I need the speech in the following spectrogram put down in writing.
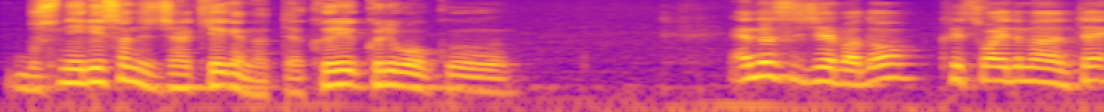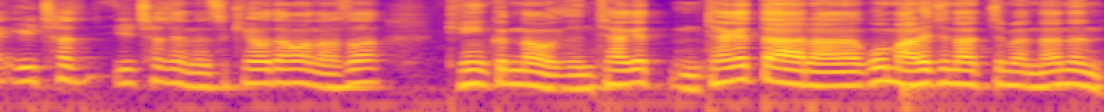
무슨 일이 있었는지 잘 기억이 안 났대요. 그리, 그리고 그, 앤더스 제바도 크리스 와이드만한테 1차, 1차전에서 케어당하고 나서 경기 끝나고 은퇴하겠, 은퇴하겠다라고 말하진 않았지만 나는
